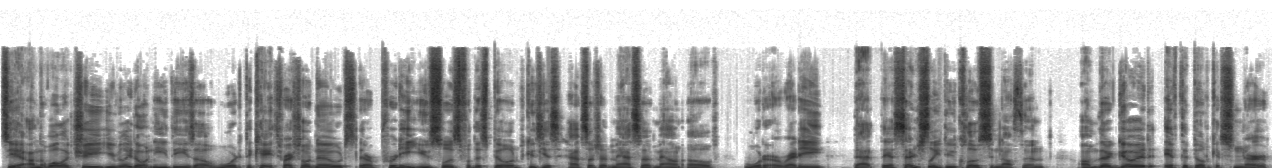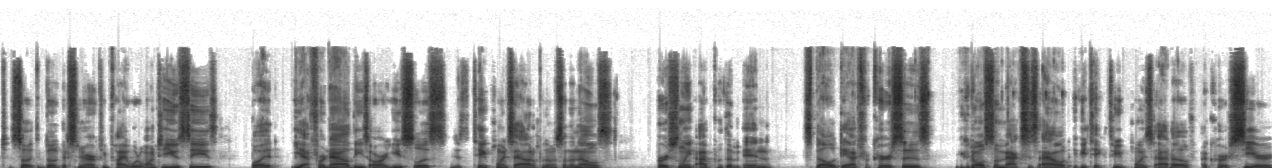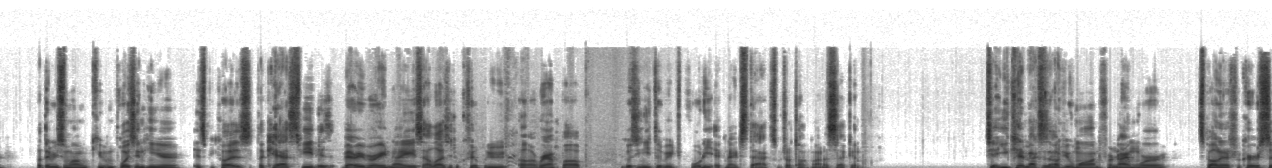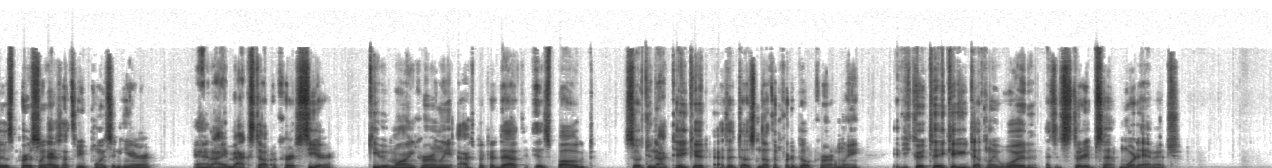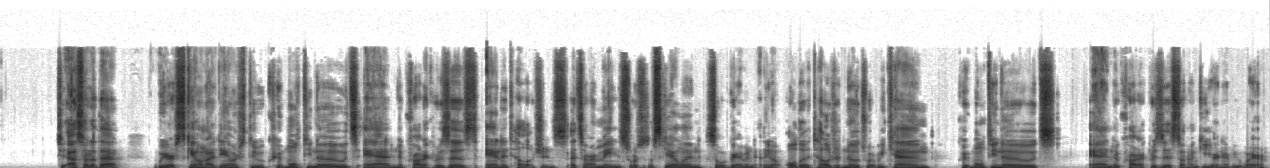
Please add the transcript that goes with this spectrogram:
So yeah, on the Warlock tree, you really don't need these uh, Ward Decay threshold nodes. They're pretty useless for this build because you just have such a massive amount of ward already that they essentially do close to nothing. Um, they're good if the build gets nerfed. So if the build gets nerfed, you probably would want to use these. But yeah, for now, these are useless. Just take points out and put them on something else. Personally, I put them in spell damage for curses. You can also max this out if you take three points out of a curse seer. But the reason why I'm keeping poison here is because the cast speed is very, very nice. It allows you to quickly uh, ramp up because you need to reach 40 ignite stacks, which I'll talk about in a second. So yeah, you can max this out if you want for nine more spell damage for curses. Personally, I just have three points in here, and I maxed out a curse seer. Keep in mind, currently, aspect of death is bugged, so do not take it as it does nothing for the build currently. If you could take it, you definitely would as it's 30% more damage. So outside of that, we are scaling our damage through crit multi-nodes and necrotic resist and intelligence. That's our main sources of scaling. So we're grabbing you know all the intelligent nodes where we can, crit multi-nodes, and necrotic resist on our gear and everywhere.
